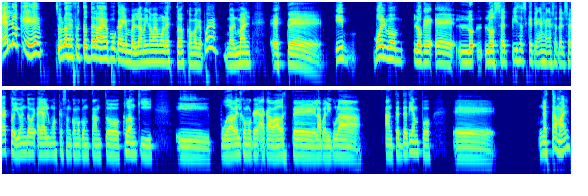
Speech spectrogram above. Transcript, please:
es lo que es. Son los efectos de la época y en verdad a mí no me molestó. Es como que, pues, normal. Este. Y vuelvo. Lo que los set pieces que tienes en ese tercer acto, yo hay algunos que son como con tanto clunky y pudo haber como que acabado este, la película antes de tiempo. Eh, no está mal,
